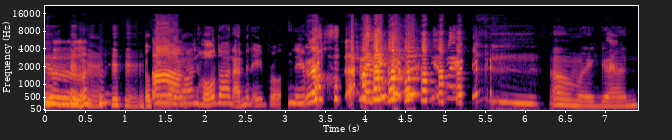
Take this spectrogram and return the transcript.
Ugh. Okay, hold Um, on, hold on. I'm in April. I'm in April. I mean, oh my god.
